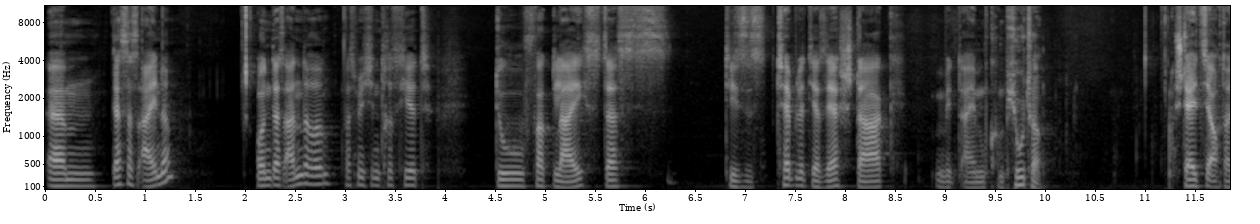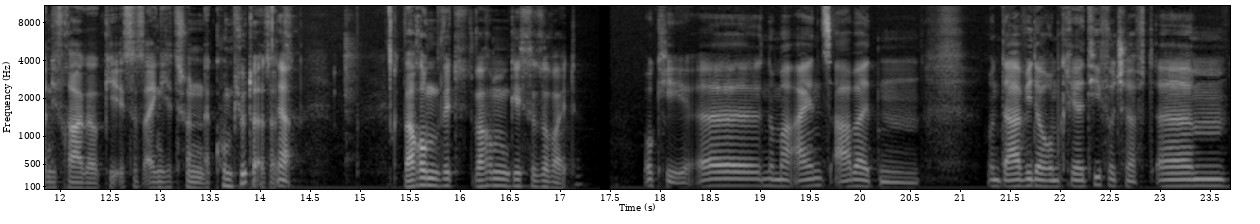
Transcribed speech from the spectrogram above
Ähm, das ist das eine. Und das andere, was mich interessiert, du vergleichst das, dieses Tablet ja sehr stark mit einem Computer. Stellst ja auch dann die Frage, okay, ist das eigentlich jetzt schon ein Computerersatz? Ja. Warum, willst, warum gehst du so weit? Okay, äh, Nummer eins, Arbeiten. Und da wiederum Kreativwirtschaft. Ähm,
